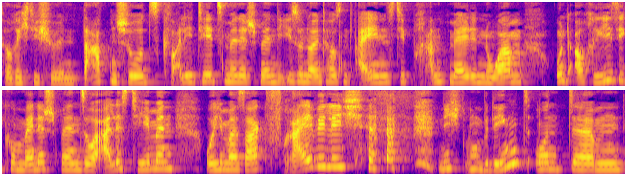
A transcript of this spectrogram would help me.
so richtig schön Datenschutz, Qualitätsmanagement, die ISO 9001, die Brandmeldenorm und auch Risikomanagement. So alles Themen, wo ich immer sage, freiwillig, nicht unbedingt. Und ähm,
